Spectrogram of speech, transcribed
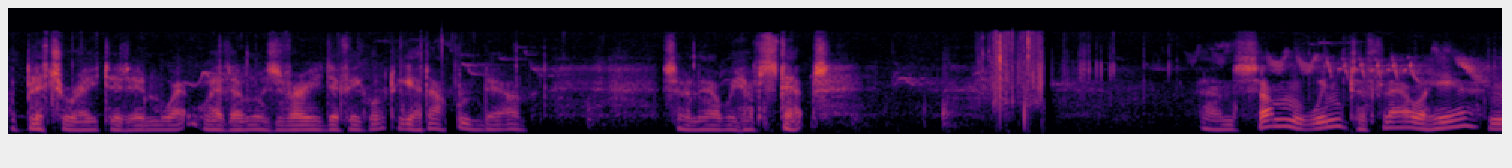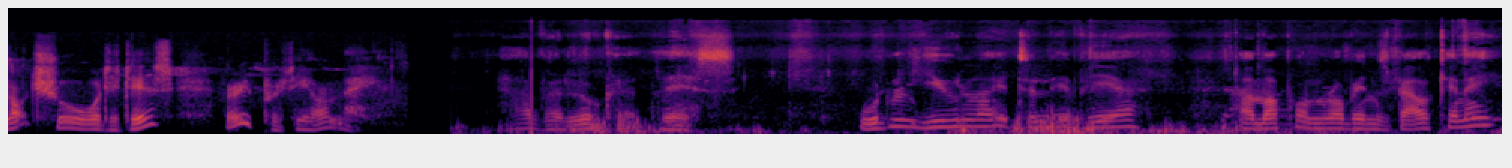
obliterated in wet weather and was very difficult to get up and down. So now we have steps. And some winter flower here, not sure what it is. Very pretty, aren't they? Have a look at this. Wouldn't you like to live here? I'm up on Robin's balcony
